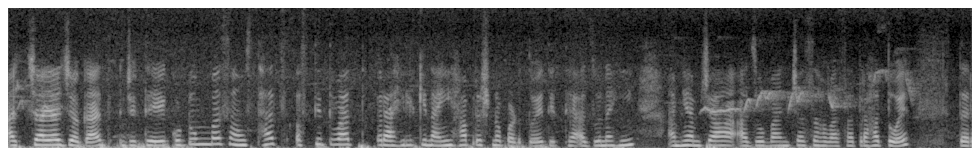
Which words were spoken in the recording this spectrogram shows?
आजच्या या जगात जिथे कुटुंब संस्थाच अस्तित्वात राहील की नाही हा प्रश्न पडतो आहे तिथे अजूनही आम्ही आमच्या आजोबांच्या सहवासात राहतो आहे तर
